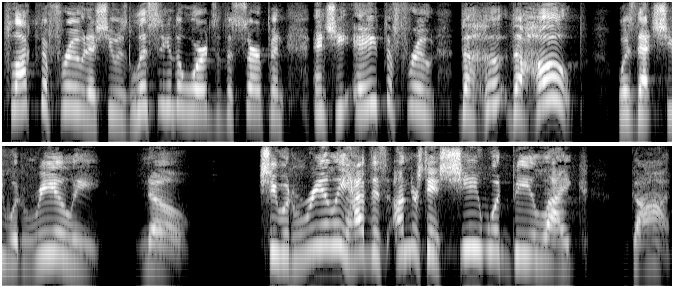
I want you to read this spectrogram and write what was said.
plucked the fruit, as she was listening to the words of the serpent, and she ate the fruit. The, ho- the hope was that she would really know. She would really have this understanding. She would be like God.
